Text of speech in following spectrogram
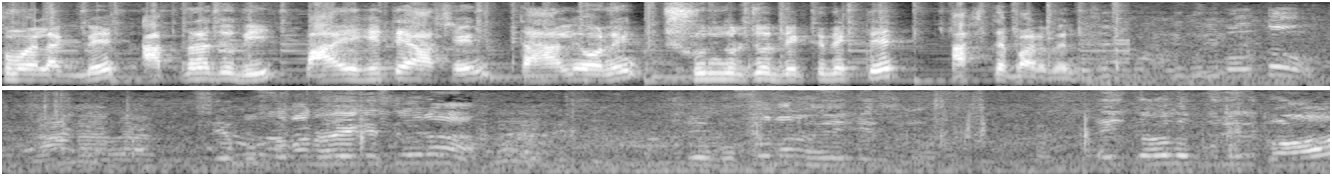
সময় লাগবে। আপনারা যদি পায়ে হেঁটে আসেন, তাহলে অনেক সৌন্দর্য দেখতে দেখতে আসতে পারবেন। এইটা হলো বুড়ির ঘর।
